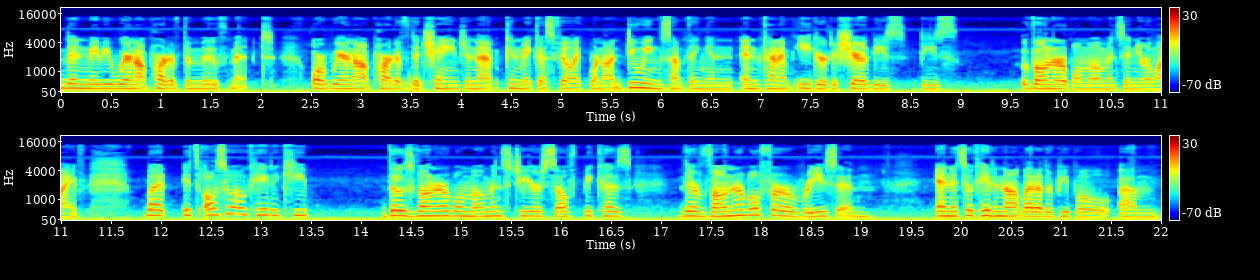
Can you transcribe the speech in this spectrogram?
then maybe we're not part of the movement or we're not part of the change and that can make us feel like we're not doing something and, and kind of eager to share these these vulnerable moments in your life. But it's also okay to keep those vulnerable moments to yourself because they're vulnerable for a reason. And it's okay to not let other people um,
